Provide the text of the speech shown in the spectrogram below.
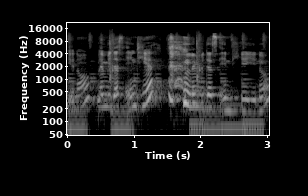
you know let me just end here. Let me just end here you know.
